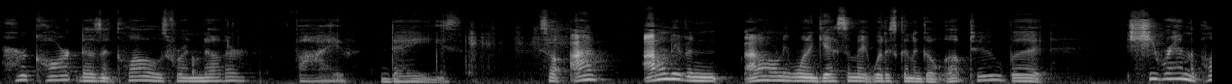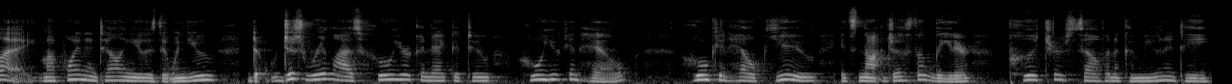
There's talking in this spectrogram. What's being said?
her cart doesn't close for another five days. So I I don't even I don't even want to guesstimate what it's going to go up to, but she ran the play. My point in telling you is that when you just realize who you're connected to, who you can help, who can help you, it's not just the leader. Put yourself in a community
